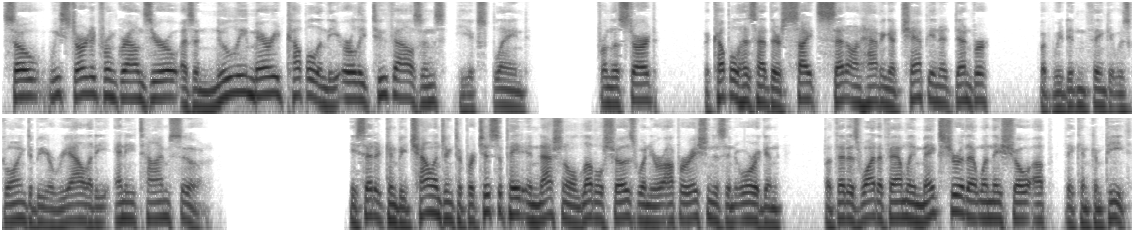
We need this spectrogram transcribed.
So, we started from ground zero as a newly married couple in the early 2000s, he explained. From the start, the couple has had their sights set on having a champion at Denver, but we didn't think it was going to be a reality anytime soon. He said it can be challenging to participate in national level shows when your operation is in Oregon, but that is why the family makes sure that when they show up, they can compete.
